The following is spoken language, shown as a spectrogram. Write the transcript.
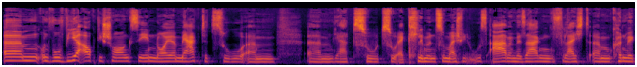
ähm, und wo wir auch die Chance sehen, neue Märkte zu ähm, ähm, ja zu zu erklimmen. Zum Beispiel die USA, wenn wir sagen, vielleicht ähm, können wir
